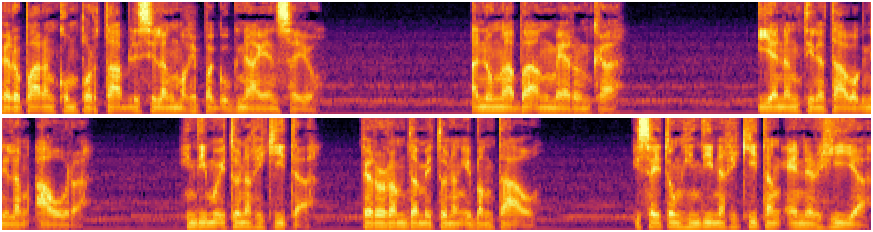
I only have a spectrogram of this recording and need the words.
pero parang komportable silang makipag-ugnayan sa'yo. Ano nga ba ang meron ka? Iyan ang tinatawag nilang aura. Hindi mo ito nakikita, pero ramdam ito ng ibang tao. Isa itong hindi nakikitang enerhiya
